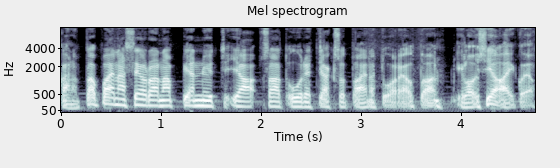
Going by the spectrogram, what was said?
Kannattaa painaa seuraa nappia nyt ja saat uudet jaksot aina tuoreeltaan. Iloisia aikoja.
